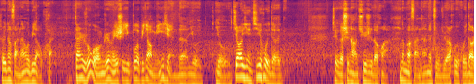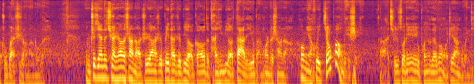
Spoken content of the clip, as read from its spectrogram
所以呢反弹会比较快。但是如果我们认为是一波比较明显的有有交易机会的这个市场趋势的话，那么反弹的主角会回到主板市场当中来。那么之前的券商的上涨实际上是贝塔值比较高的、弹性比较大的一个板块的上涨，后面会交棒给谁啊？其实昨天也有朋友在问我这样的问题。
